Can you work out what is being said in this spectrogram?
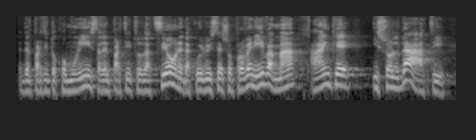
del Partito Comunista, del Partito d'Azione da cui lui stesso proveniva, ma anche i soldati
